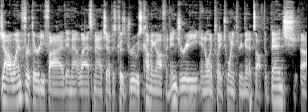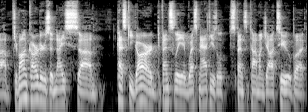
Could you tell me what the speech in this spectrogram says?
Ja went for 35 in that last matchup is because Jrue was coming off an injury and only played 23 minutes off the bench. Uh, Jevon Carter's a nice um, pesky guard defensively, Wes Matthews will spend some time on Ja too, but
